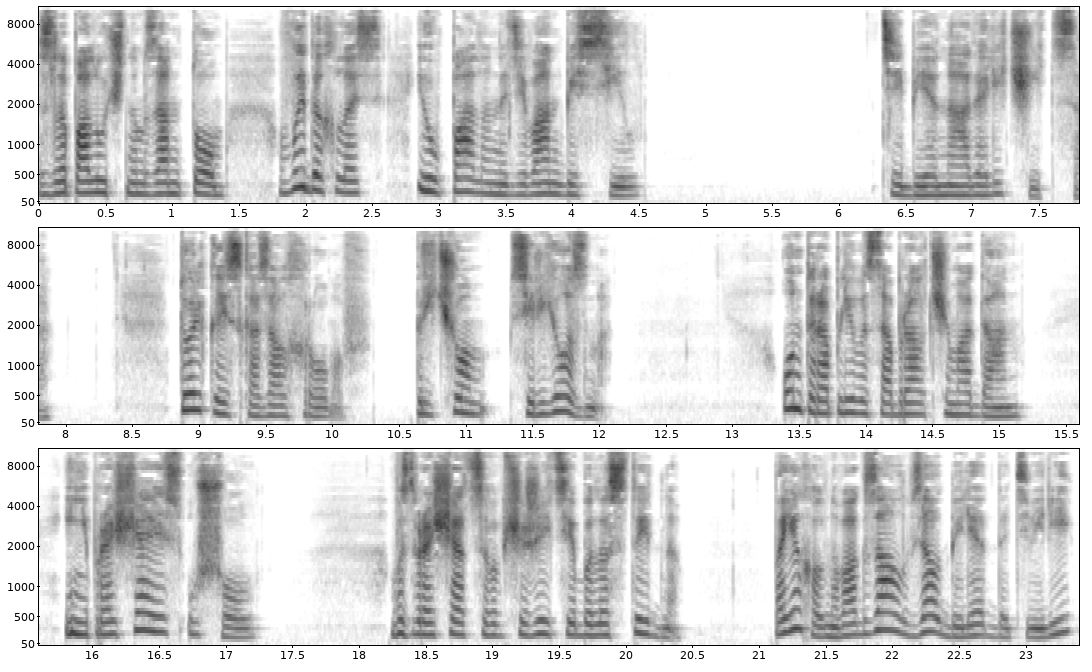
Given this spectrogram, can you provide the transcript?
злополучным зонтом, выдохлась и упала на диван без сил. «Тебе надо лечиться», только и сказал Хромов. Причем серьезно. Он торопливо собрал чемодан и, не прощаясь, ушел. Возвращаться в общежитие было стыдно. Поехал на вокзал, взял билет до Твери.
